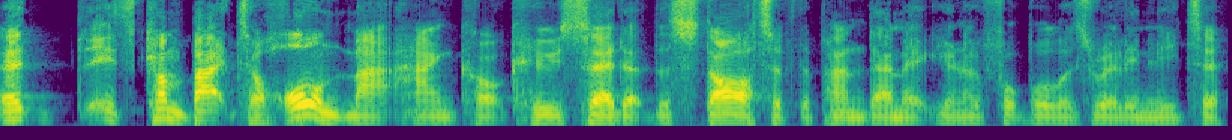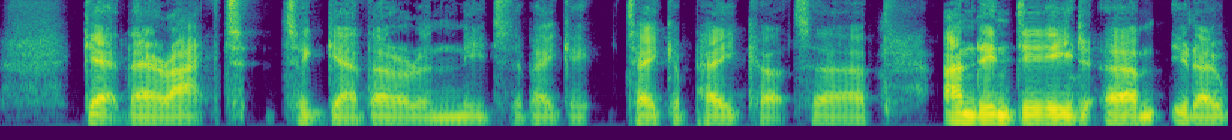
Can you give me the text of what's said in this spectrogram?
It, it's come back to haunt Matt Hancock, who said at the start of the pandemic, you know, footballers really need to get their act together and need to a, take a pay cut. Uh, and indeed, um, you know,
